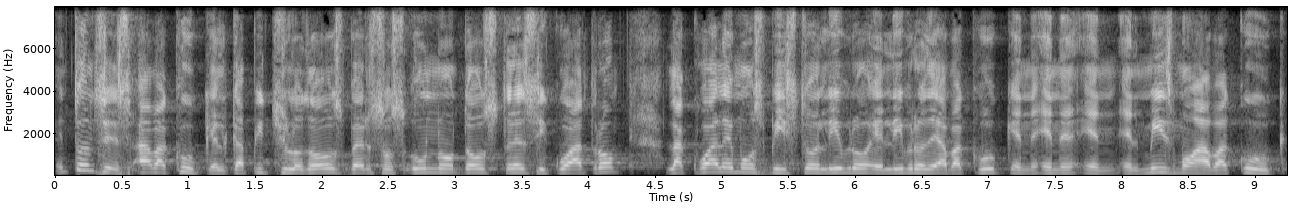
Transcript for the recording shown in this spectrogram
Entonces, Habacuc, el capítulo 2, versos 1, 2, 3 y 4, la cual hemos visto, el libro, el libro de Habacuc, en, el mismo Habacuc,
